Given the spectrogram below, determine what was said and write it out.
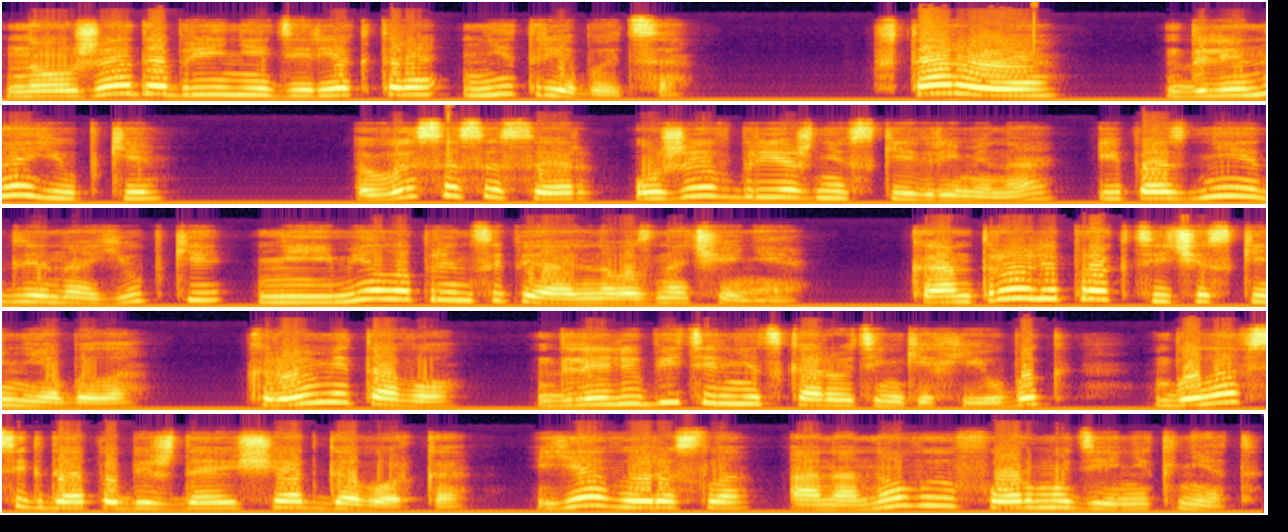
но уже одобрение директора не требуется. Второе. Длина юбки. В СССР уже в брежневские времена и позднее длина юбки не имела принципиального значения. Контроля практически не было. Кроме того, для любительниц коротеньких юбок была всегда побеждающая отговорка «я выросла, а на новую форму денег нет».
